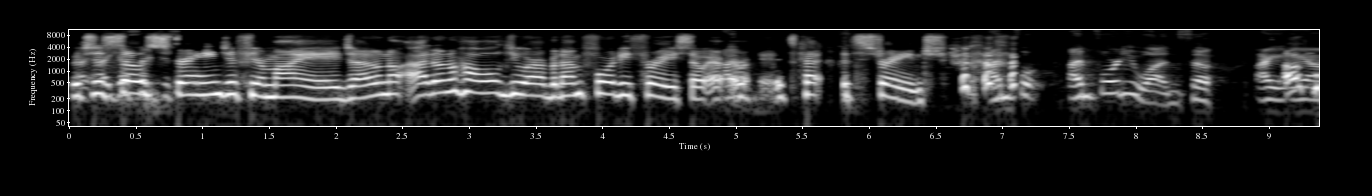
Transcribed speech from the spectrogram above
Which I- I is guess so just- strange if you're my age. I don't know. I don't know how old you are, but I'm 43, so e- I'm- it's it's strange. I'm for, I'm 41, so I okay, am.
